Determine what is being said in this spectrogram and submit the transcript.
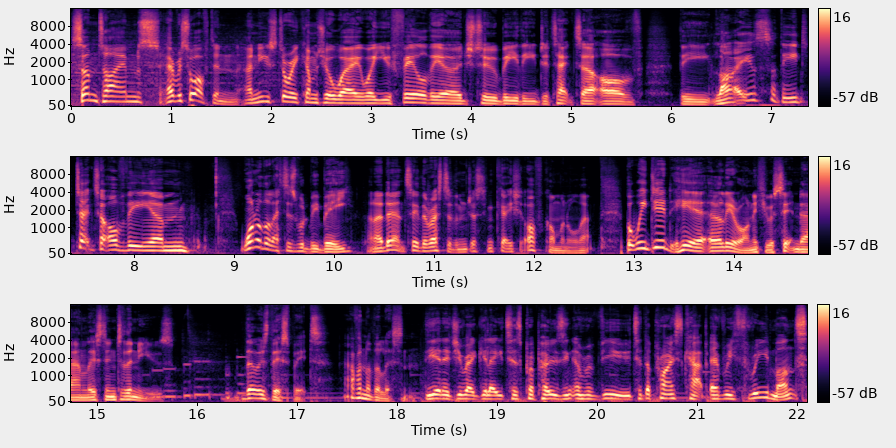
Sometimes, every so often, a news story comes your way where you feel the urge to be the detector of the lies, the detector of the. Um, one of the letters would be B, and I don't see the rest of them just in case Ofcom and all that. But we did hear earlier on, if you were sitting down listening to the news, there was this bit. Have another listen. The energy regulator's proposing a review to the price cap every three months,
